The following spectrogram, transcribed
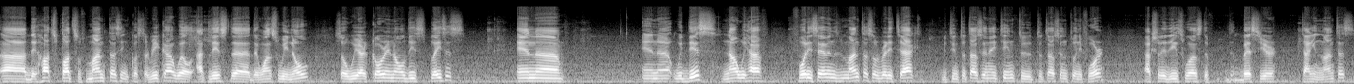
uh, the hotspots of mantas in Costa Rica, well, at least the, the ones we know. So we are covering all these places. And, uh, and uh, with this, now we have 47 mantas already tagged between 2018 to 2024. Actually, this was the, the best year tagging mantas.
